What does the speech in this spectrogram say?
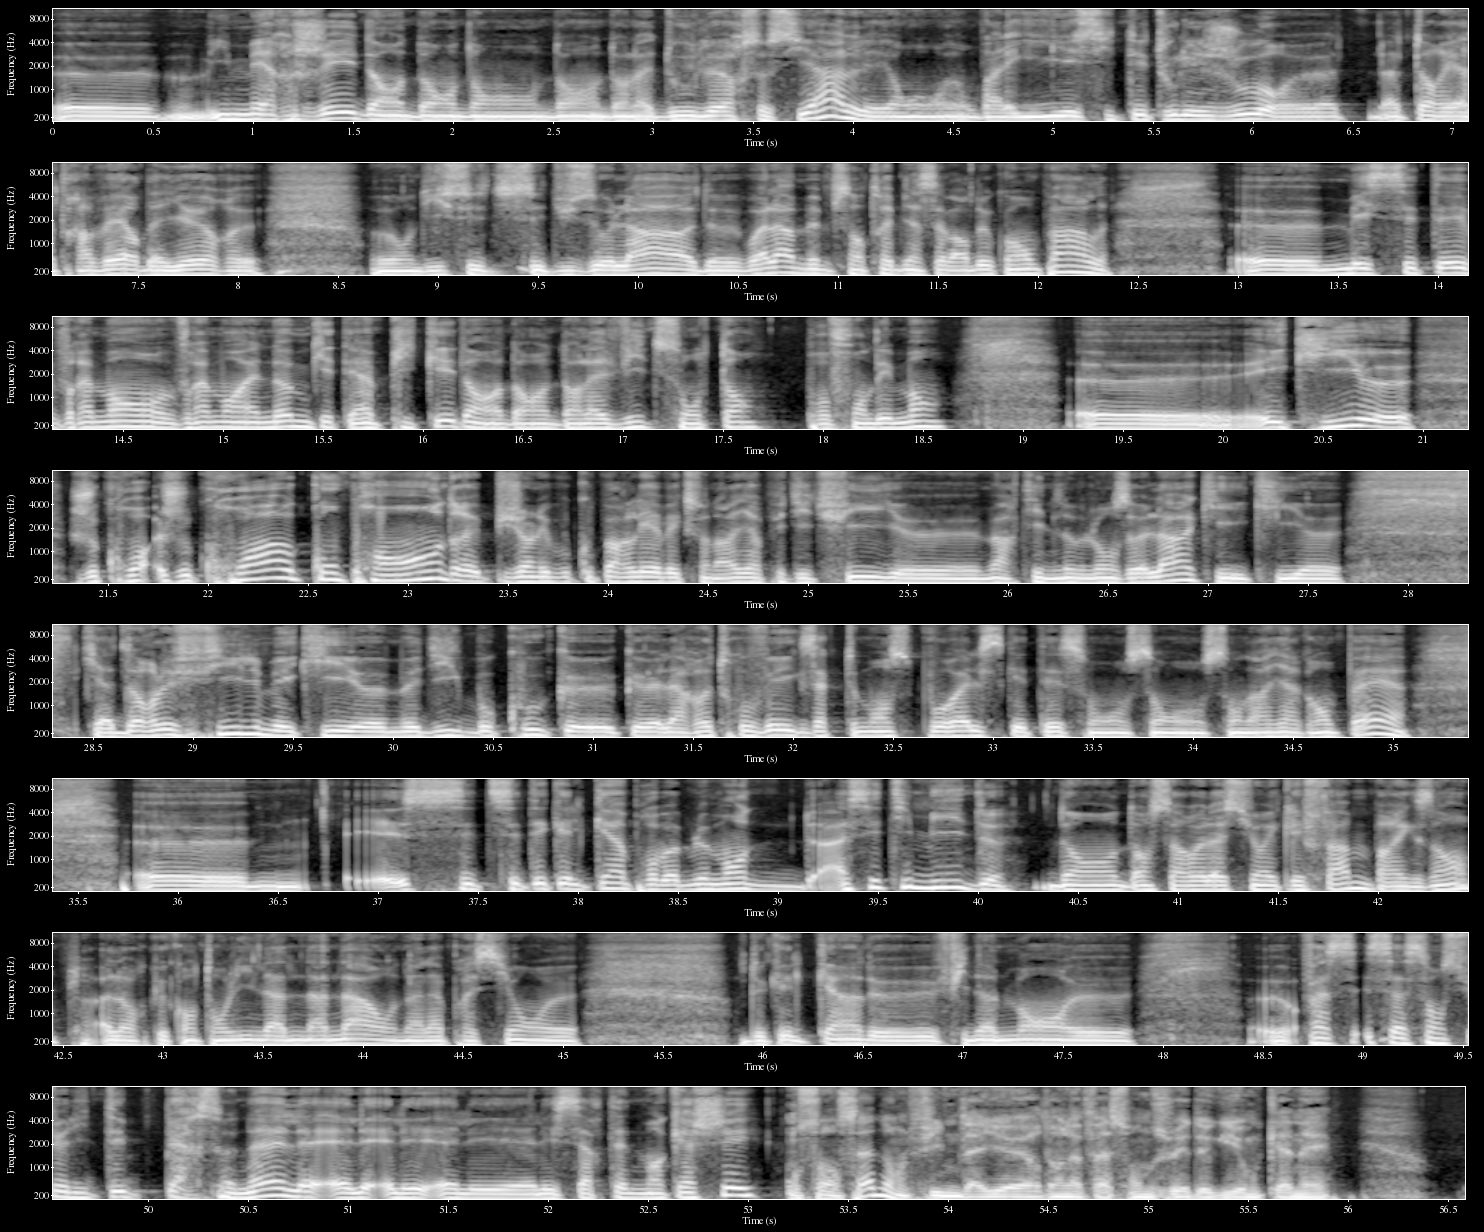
euh, immergé dans, dans, dans, dans, dans la douleur sociale et on, on va il est cité tous les jours euh, à, tort et à travers d'ailleurs. Euh, on dit c'est, c'est du Zola, de, voilà, même sans très bien savoir de quoi on parle. Euh, mais c'était vraiment vraiment un homme qui était impliqué dans, la vie de son temps profondément euh, et qui, euh, je crois, je crois comprendre. Et puis j'en ai beaucoup parlé avec son arrière petite fille euh, Martine Lonzola, qui qui qui adore le film et qui me dit beaucoup que qu'elle a retrouvé exactement pour elle ce qu'était son son, son arrière grand père. C'était quelqu'un probablement assez timide dans dans sa relation avec les femmes, par exemple, alors que quand on lit la Nana, on a l'impression de quelqu'un de finalement enfin, sa sensualité personnelle, elle, elle, est, elle, est, elle est certainement cachée. On sent ça dans le film d'ailleurs, dans la façon de jouer de Guillaume Canet.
